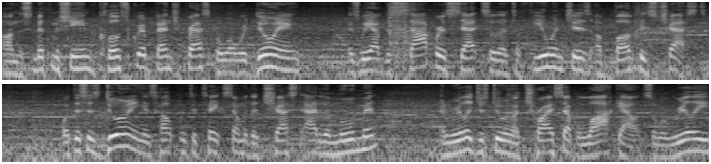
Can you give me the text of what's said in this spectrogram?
on the Smith machine, close grip bench press. But what we're doing is we have the stoppers set so that it's a few inches above his chest. What this is doing is helping to take some of the chest out of the movement and really just doing a tricep lockout. So we're really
